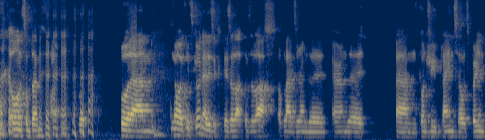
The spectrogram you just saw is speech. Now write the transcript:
own sometimes. but, but um, no, it's good now. There's a, there's a lot there's a lot of lads around the around the um, country playing, so it's brilliant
